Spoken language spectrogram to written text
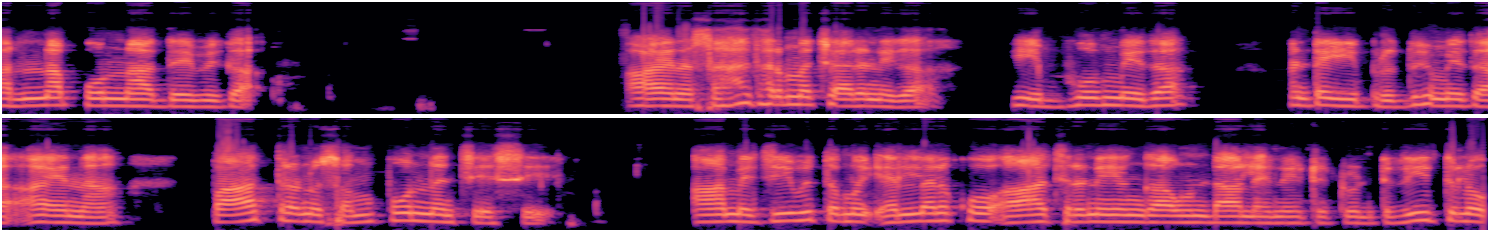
అన్నపూర్ణాదేవిగా ఆయన సహధర్మచారిణిగా ఈ భూమి మీద అంటే ఈ పృథ్వీ మీద ఆయన పాత్రను సంపూర్ణం చేసి ఆమె జీవితము ఎల్లరికూ ఆచరణీయంగా ఉండాలనేటటువంటి రీతిలో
